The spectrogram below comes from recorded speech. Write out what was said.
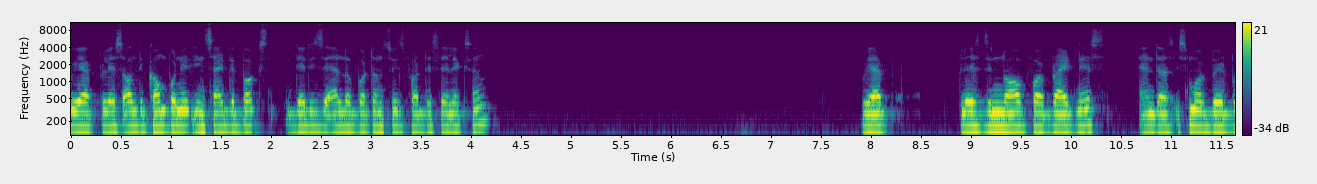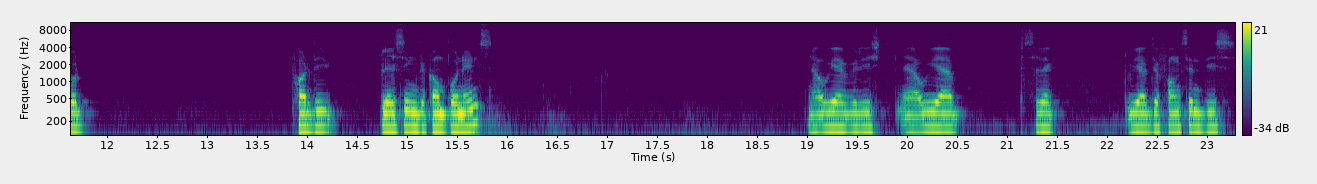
we have placed all the component inside the box. There is a yellow button switch for the selection we have placed the knob for brightness and a small breadboard for the placing the components. Now we have reached uh, we have select we have the function this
